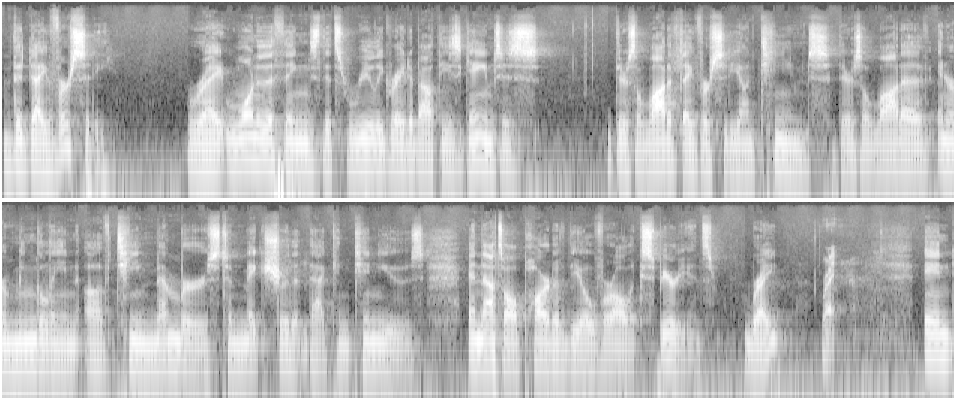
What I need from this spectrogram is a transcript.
the diversity, right? One of the things that's really great about these games is there's a lot of diversity on teams. There's a lot of intermingling of team members to make sure that that continues. And that's all part of the overall experience, right? Right. And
